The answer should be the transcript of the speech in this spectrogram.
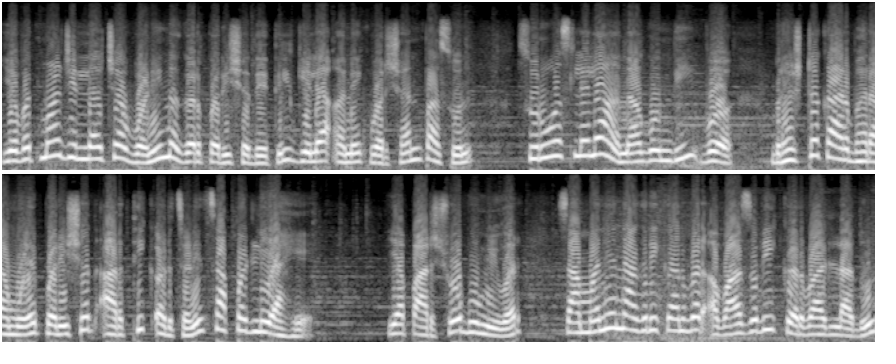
यवतमाळ जिल्ह्याच्या वणी नगर परिषदेतील गेल्या अनेक वर्षांपासून सुरू असलेल्या अनागोंदी व भ्रष्ट कारभारामुळे परिषद आर्थिक अडचणीत सापडली आहे. या पार्श्वभूमीवर सामान्य नागरिकांवर अवाजवी करवाढ लादून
